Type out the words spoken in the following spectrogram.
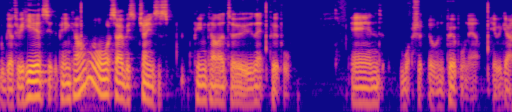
we'll go through here, set the pen color. Oh, what's over? Change this pen color to that purple, and what should it do in purple now? Here we go.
